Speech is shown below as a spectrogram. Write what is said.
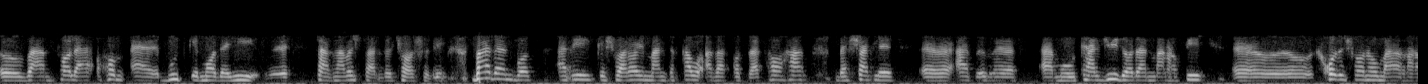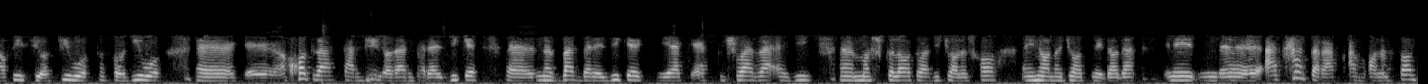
و امثال هم بود که ما سرنوشت سر دچار شدیم. بعدا باز از کشورهای منطقه و قدرت ها هم به شکل از ترجیح دادن منافع خودشان و منافع سیاسی و اقتصادی و خود را ترجیح دادن برای که نسبت برای که یک کشور را از مشکلات و از چالش ها اینا نجات می دادن یعنی از هر طرف افغانستان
